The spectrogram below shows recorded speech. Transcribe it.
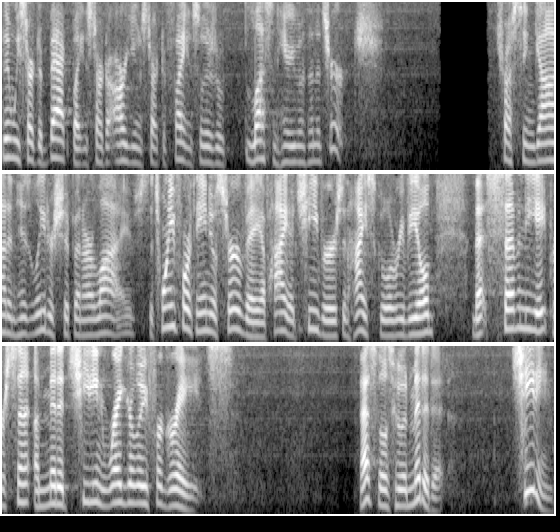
then we start to backbite and start to argue and start to fight. And so there's a lesson here even within the church. Trusting God and His leadership in our lives. The 24th annual survey of high achievers in high school revealed that 78% admitted cheating regularly for grades. That's those who admitted it. Cheating.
